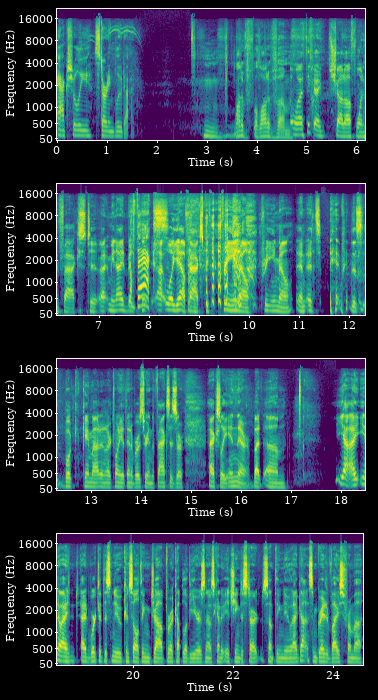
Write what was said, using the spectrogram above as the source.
actually starting Blu Dot? A lot of a lot of um, Well, I think I shot off one fax to. I mean, I had been A fax? Uh, well, yeah, fax pre email, pre email, and it's this book came out in our 20th anniversary, and the faxes are actually in there. But um, yeah, I you know I I'd worked at this new consulting job for a couple of years, and I was kind of itching to start something new. I'd gotten some great advice from a.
